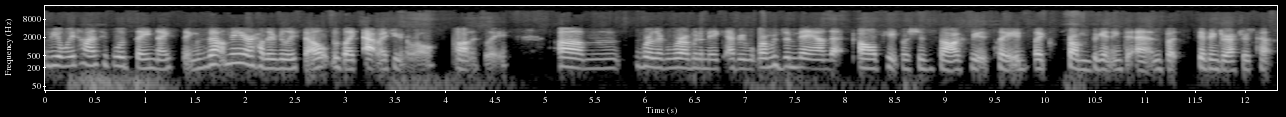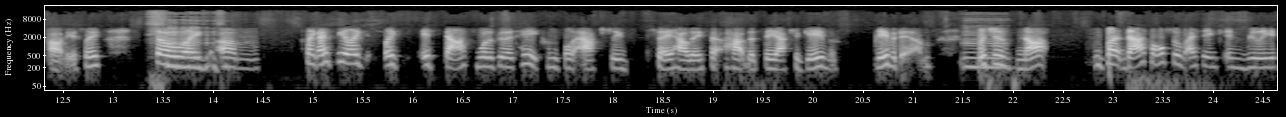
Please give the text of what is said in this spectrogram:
the only times people would say nice things about me or how they really felt was like at my funeral honestly. Um, where they're, where I'm going to make every where I'm going to demand that all Kate Bush's songs be played like from beginning to end, but skipping director's cut, obviously. So like, um, like I feel like like it that's what it's going to take for people to actually say how they how that they actually gave gave a damn, which is not. But that's also, I think, in really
